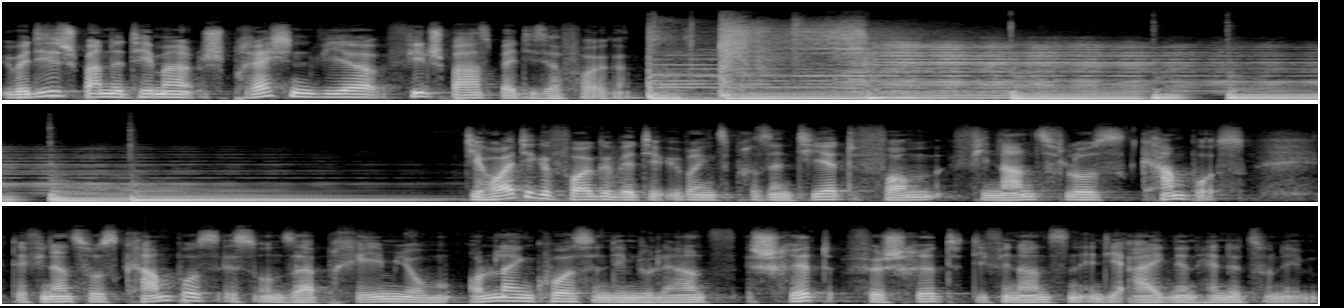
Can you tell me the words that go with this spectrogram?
Über dieses spannende Thema sprechen wir. Viel Spaß bei dieser Folge. Die heutige Folge wird dir übrigens präsentiert vom Finanzfluss Campus. Der Finanzfluss Campus ist unser Premium-Online-Kurs, in dem du lernst, Schritt für Schritt die Finanzen in die eigenen Hände zu nehmen.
